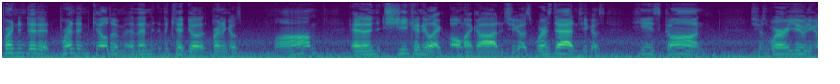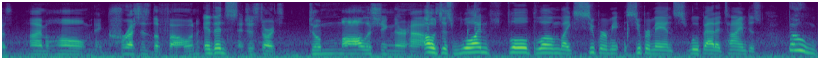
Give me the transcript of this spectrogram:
"Brendan did it. Brendan killed him." And then the kid goes, Brendan goes, "Mom," and then she can be like, "Oh my god!" And she goes, "Where's Dad?" And he goes, "He's gone." She goes, "Where are you?" And he goes, "I'm home," and crushes the phone and then and just starts demolishing their house. Oh, just one full blown like Superman Superman swoop at a time, just boom,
